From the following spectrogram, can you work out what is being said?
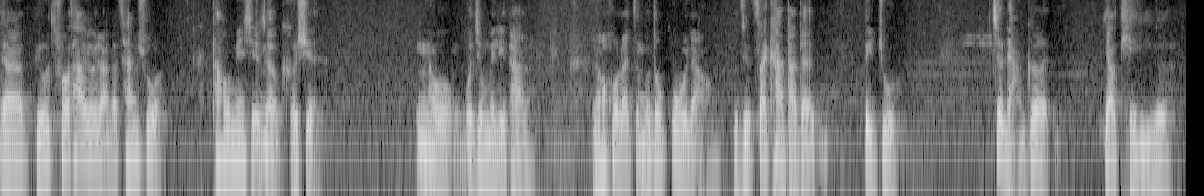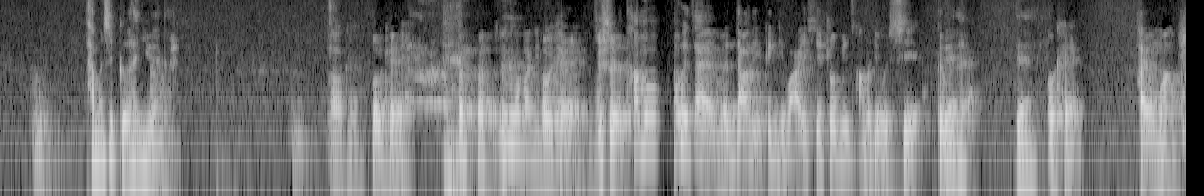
呃，比如说它有两个参数，它后面写着可选，嗯然后我就没理它了。然后后来怎么都过不了，我就再看它的备注，这两个要填一个，他们是隔很远的。OK，OK 就他把你 OK，就是他们会在文档里跟你玩一些捉迷藏的游戏，对不对对对，？OK，还有吗？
